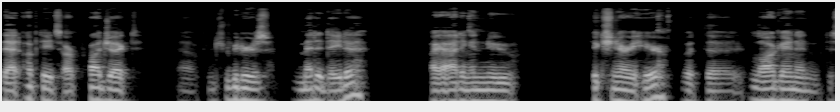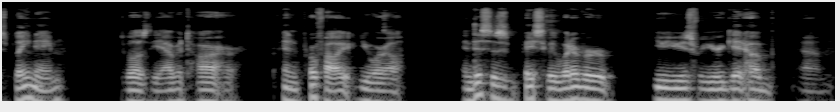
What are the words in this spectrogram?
that updates our project uh, contributors metadata by adding a new dictionary here with the login and display name, as well as the avatar and profile URL. And this is basically whatever you use for your GitHub um,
